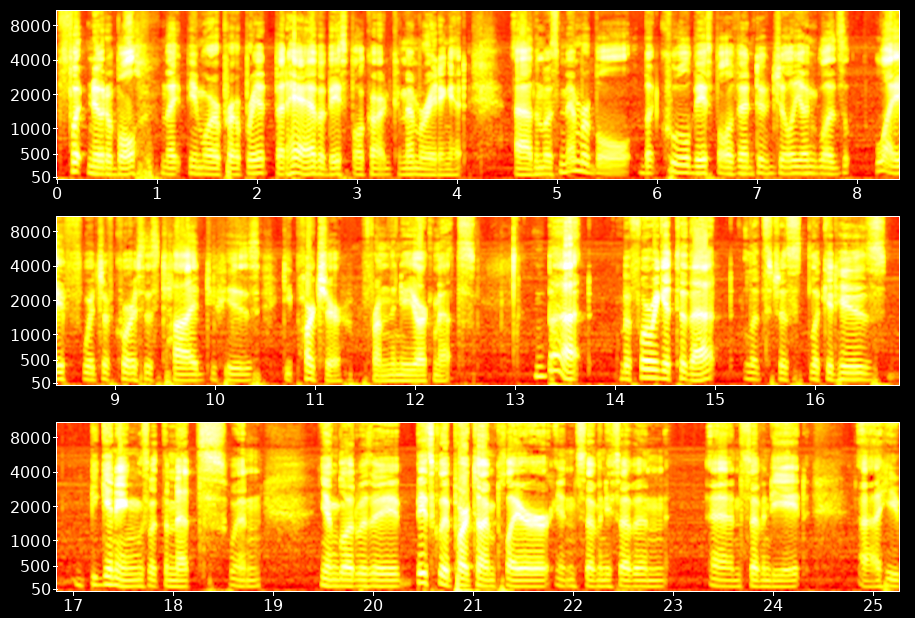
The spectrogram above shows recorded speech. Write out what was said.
footnotable might be more appropriate, but hey, I have a baseball card commemorating it. Uh, the most memorable but cool baseball event of Joel Youngblood's life, which of course is tied to his departure from the New York Mets. But before we get to that, let's just look at his beginnings with the Mets when Youngblood was a basically a part-time player in 77 and 78. Uh, he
